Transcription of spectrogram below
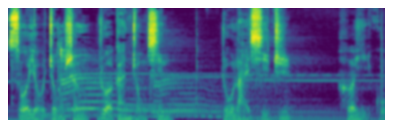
所有众生若干种心，如来悉知。何以故？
